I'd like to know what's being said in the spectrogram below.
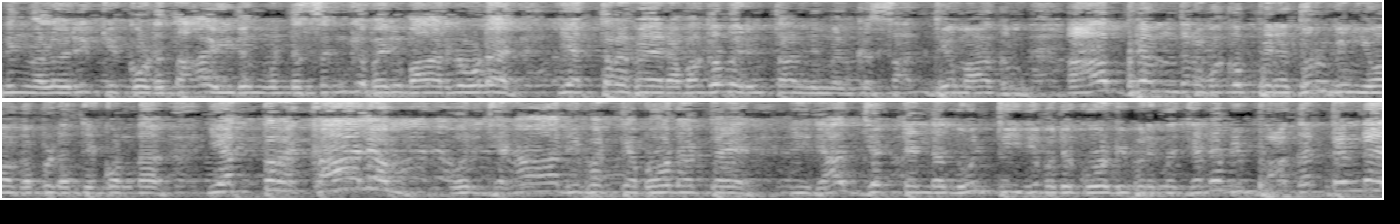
നിങ്ങൾ ഒരുക്കി കൊടുത്ത ആയുധം കൊണ്ട് സംഘപരിവാറിലൂടെ എത്ര പേരെ വകവരുത്താൻ നിങ്ങൾക്ക് സാധ്യമാകും? ആഭ്യന്തര വകുപ്പിനെ ദുർവിനിയോഗപ്പെടുത്തിക്കൊണ്ട് എത്ര കാലം ഒരു ജനാധിപത്യ ബോധത്തെ ഈ രാജ്യത്തിന്റെ നൂറ്റി ഇരുപത് കോടി വരുന്ന ജനവിഭാഗത്തിന്റെ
